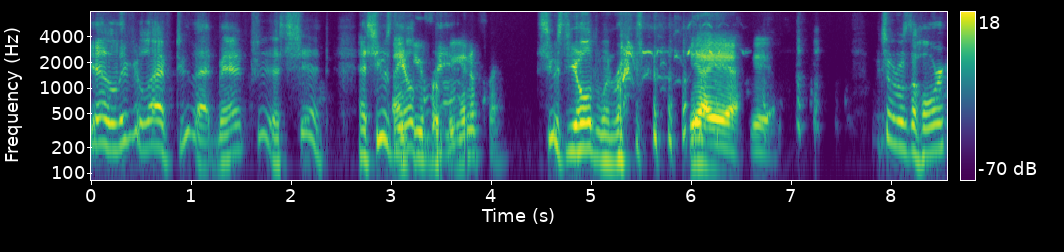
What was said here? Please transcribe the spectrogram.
Yeah, live your life. Do that, man. Shit. And she was the Thank old you for one. being a friend. She was the old one, right? Yeah, yeah, yeah, yeah. yeah. Which one was the whore?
